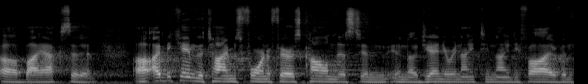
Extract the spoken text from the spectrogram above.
uh, by accident. Uh, I became the Times Foreign Affairs columnist in, in uh, January 1995. And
